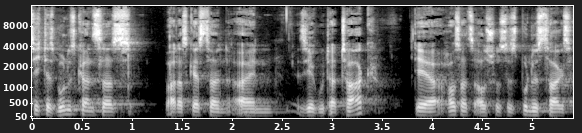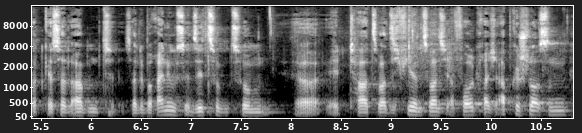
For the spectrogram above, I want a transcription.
Sicht des Bundeskanzlers war das gestern ein sehr guter Tag. Der Haushaltsausschuss des Bundestages hat gestern Abend seine Bereinigungssitzung zum äh, Etat 2024 erfolgreich abgeschlossen.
